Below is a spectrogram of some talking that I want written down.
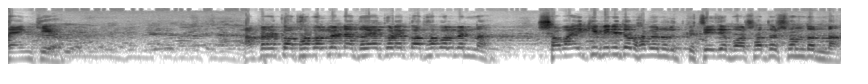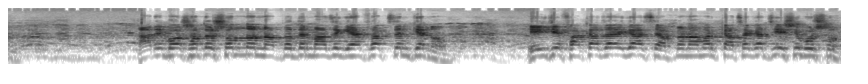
থ্যাংক ইউ আপনারা কথা বলবেন না, দয়া করে কথা বলবেন না। সবাইকে বিনীত ভাবে অনুরোধ করছি, এই যে বসা তো সুন্দর না। আরে বসা তো সুন্দর না, আপনাদের মাঝে গ্যাপ রাখছেন কেন? এই যে ফাঁকা জায়গা আছে, আপনারা আমার কাছাকাছি এসে বসুন।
